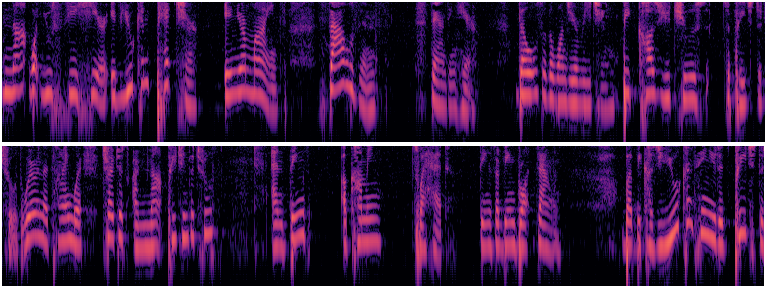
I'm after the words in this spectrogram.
not what you see here. If you can picture in your mind thousands standing here, those are the ones you're reaching because you choose to preach the truth. We're in a time where churches are not preaching the truth and things are coming to a head. Things are being brought down. But because you continue to preach the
